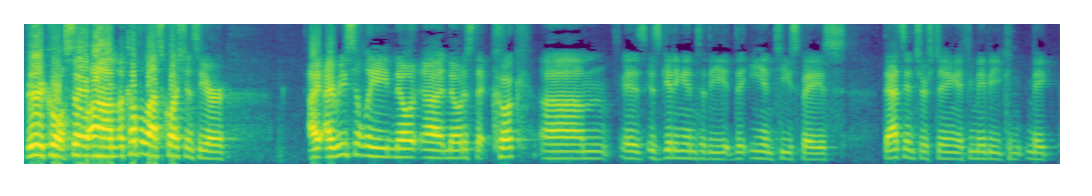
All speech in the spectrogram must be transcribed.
very cool. So um, a couple last questions here. I, I recently uh, noticed that Cook um, is is getting into the the ENT space that's interesting. If you maybe can make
